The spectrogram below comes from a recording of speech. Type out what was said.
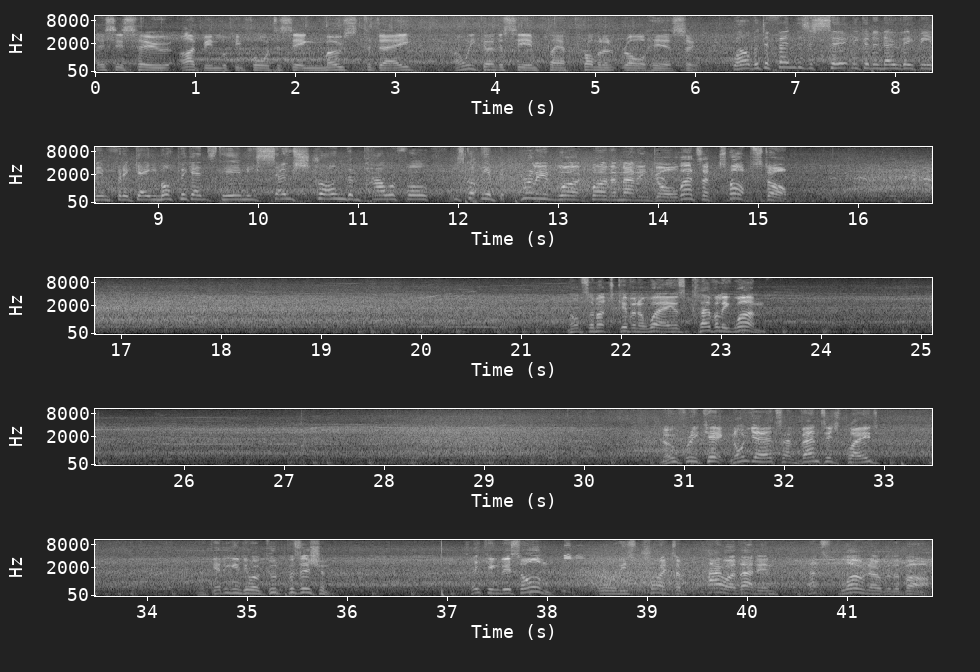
This is who I've been looking forward to seeing most today. Are we going to see him play a prominent role here soon? Well, the defenders are certainly going to know they've been in for a game up against him. He's so strong and powerful. He's got the... Brilliant work by the man in goal. That's a top stop. Not so much given away as cleverly won. No free kick, not yet. Advantage played. They're getting into a good position. Taking this on. Oh, and he's tried to power that in. That's flown over the bar.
